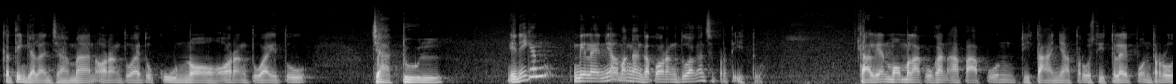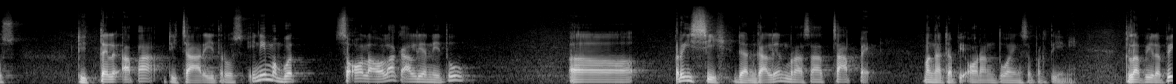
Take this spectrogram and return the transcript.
ketinggalan zaman, orang tua itu kuno, orang tua itu jadul. Ini kan milenial menganggap orang tua kan seperti itu. Kalian mau melakukan apa pun, ditanya terus, ditelepon terus, ditele, apa, dicari terus. Ini membuat seolah-olah kalian itu uh, risih dan kalian merasa capek menghadapi orang tua yang seperti ini. Terlebih-lebih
